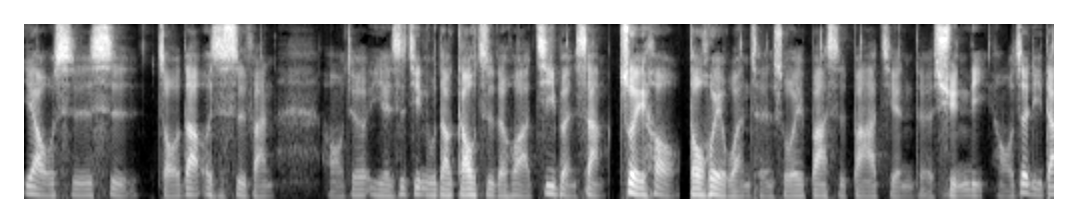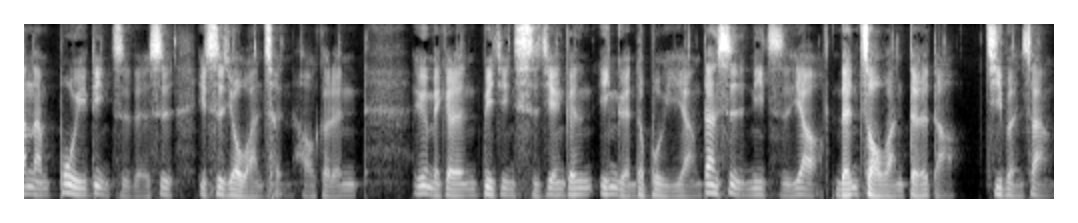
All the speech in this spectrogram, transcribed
药师寺走到二十四番，哦，就也是进入到高知的话，基本上最后都会完成所谓八十八间的巡礼。哦，这里当然不一定指的是一次就完成，好，可能因为每个人毕竟时间跟因缘都不一样，但是你只要能走完德岛。基本上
